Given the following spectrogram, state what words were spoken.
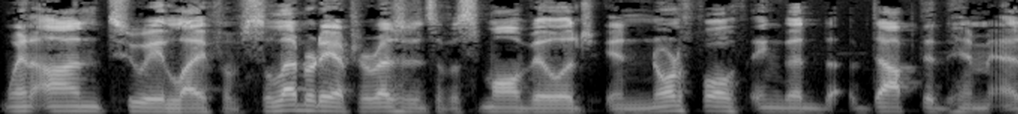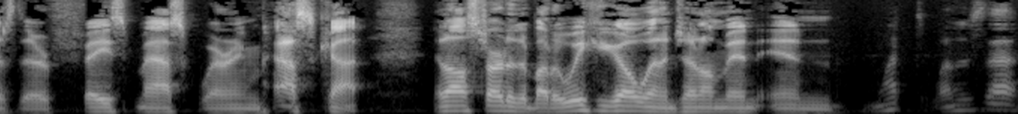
went on to a life of celebrity after residents of a small village in Norfolk, England adopted him as their face mask wearing mascot. It all started about a week ago when a gentleman in what what is that?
